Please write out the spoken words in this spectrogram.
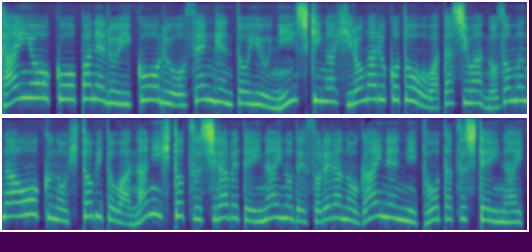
太陽光パネルイコール汚染源という認識が広がることを私は望むが多くの人々は何一つ調べていないのでそれらの概念に到達していない。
